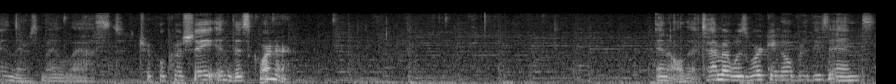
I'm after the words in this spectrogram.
And there's my last triple crochet in this corner. And all that time I was working over these ends.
